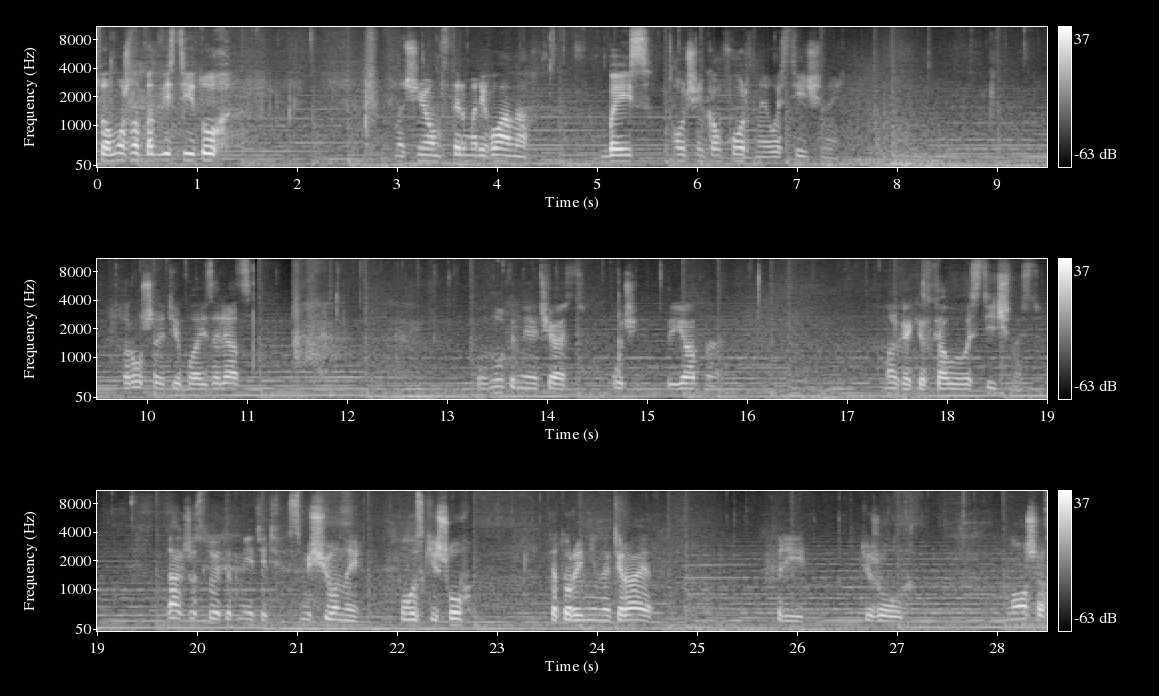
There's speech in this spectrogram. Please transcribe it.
Что, можно подвести итог. Начнем с терморегуана Base. Очень комфортный, эластичный. Хорошая теплоизоляция. Внутренняя часть очень приятная. Ну и, как я сказал, эластичность. Также стоит отметить смещенный плоский шов, который не натирает при тяжелых ношах,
